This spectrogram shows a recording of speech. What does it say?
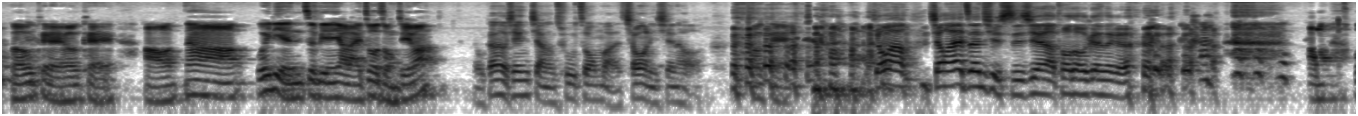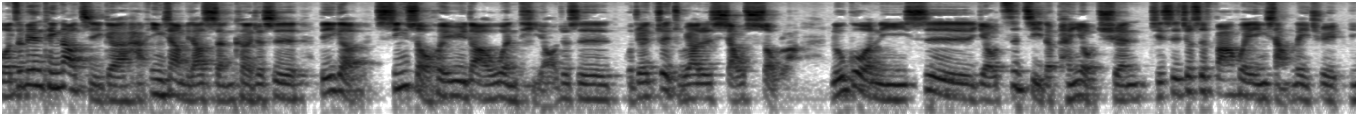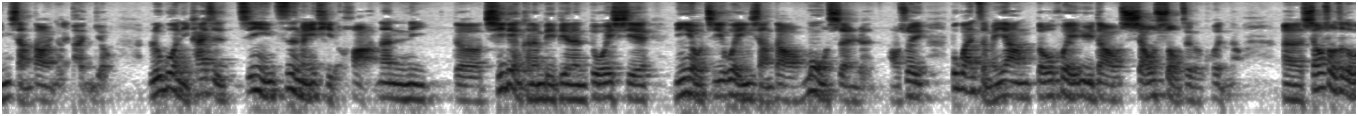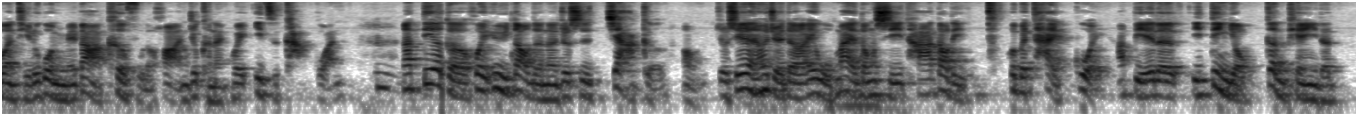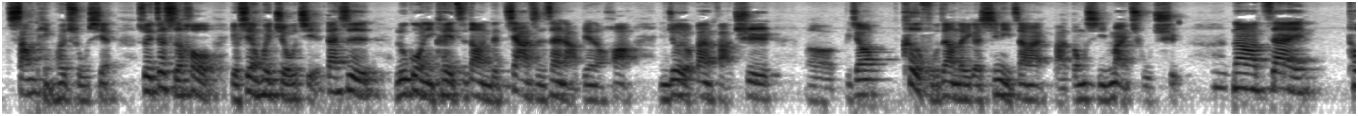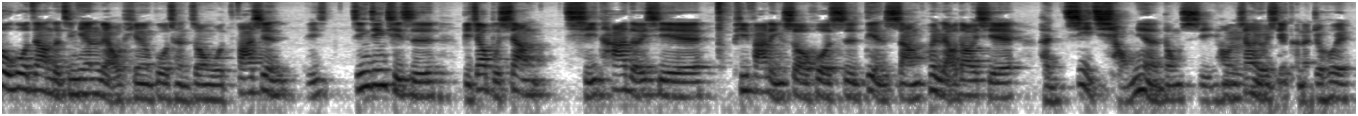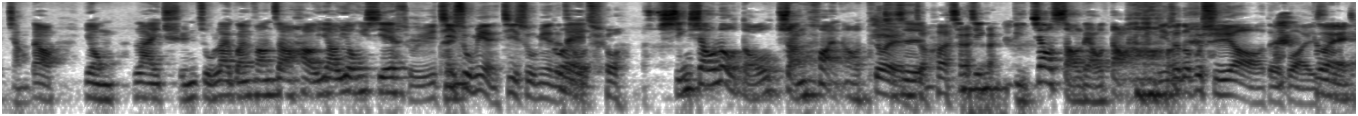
OK OK，好，那威廉这边要来做总结吗？我刚刚有先讲初衷嘛，乔王你先好了。OK，乔王，乔王在争取时间啊，偷偷跟那个。好，我这边听到几个还印象比较深刻，就是第一个新手会遇到的问题哦，就是我觉得最主要就是销售啦。如果你是有自己的朋友圈，其实就是发挥影响力去影响到你的朋友。如果你开始经营自媒体的话，那你的起点可能比别人多一些，你有机会影响到陌生人。好，所以不管怎么样，都会遇到销售这个困扰。呃，销售这个问题，如果你没办法克服的话，你就可能会一直卡关。嗯，那第二个会遇到的呢，就是价格哦。有些人会觉得，哎，我卖的东西它到底会不会太贵？啊，别的一定有更便宜的商品会出现，所以这时候有些人会纠结。但是如果你可以知道你的价值在哪边的话，你就有办法去呃比较克服这样的一个心理障碍，把东西卖出去。嗯，那在透过这样的今天聊天的过程中，我发现，诶，晶晶其实比较不像其他的一些批发零售或是电商会聊到一些。很技巧面的东西，好像有一些可能就会讲到用赖群组、赖官方账号，要用一些属于技术面、技术面的操作，行销漏斗转换哦，对，其实晶晶比较少聊到，你说都不需要，对，不好意思，对，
